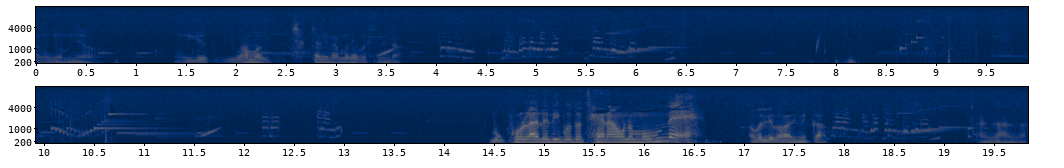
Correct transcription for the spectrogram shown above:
생각하는 게 없네요. 어, 이게 이거 한번 착장이나 한번 해보겠습니다. 목폴라를 입어도 태 나오는 몸매. 어글리가 아닙니까? 안사 안사.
